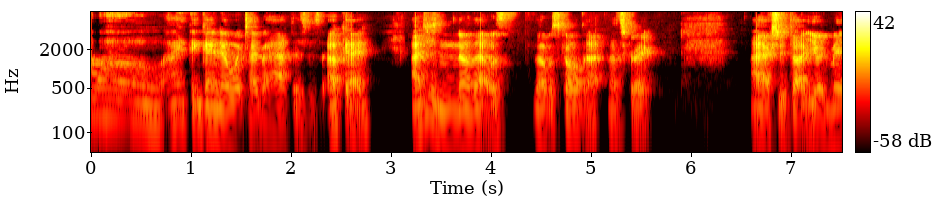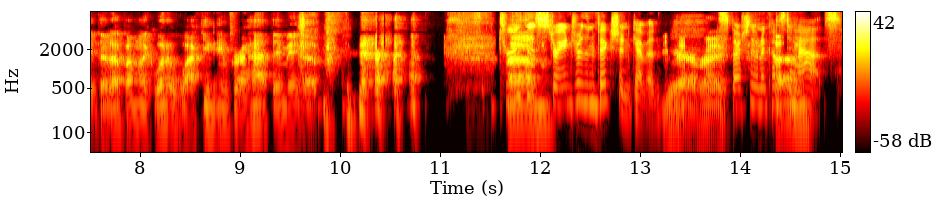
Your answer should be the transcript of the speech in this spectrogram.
Oh, I think I know what type of hat this is. Okay, I didn't know that was that was called that. That's great. I actually thought you had made that up. I'm like, what a wacky name for a hat they made up. Truth um, is stranger than fiction, Kevin. Yeah, right. Especially when it comes um, to hats.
